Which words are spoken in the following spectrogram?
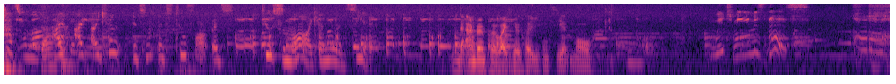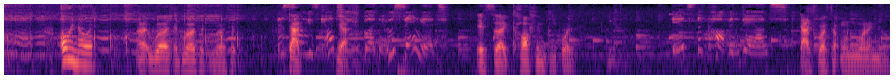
That's to what Yvonne I, Alchemy. I, I can't, it's, it's too far, it's too small, I can't even see it. I'm going to put it right here so you can see it more. Which meme is this? Oh, I know it. Uh, it was it was it was it. This That- song is catchy, yeah. but who sang it? It's like coffin people. Yeah. It's the coffin dance. That was the only one I knew.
